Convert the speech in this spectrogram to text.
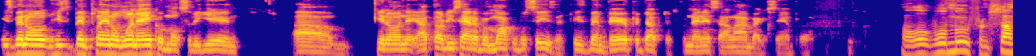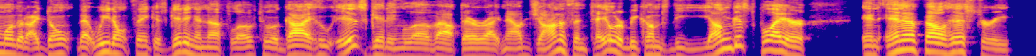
he's been on he's been playing on one ankle most of the year, and um, you know, and I thought he's had a remarkable season. He's been very productive from that inside linebacker standpoint. Well, we'll move from someone that I don't that we don't think is getting enough love to a guy who is getting love out there right now. Jonathan Taylor becomes the youngest player in NFL history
